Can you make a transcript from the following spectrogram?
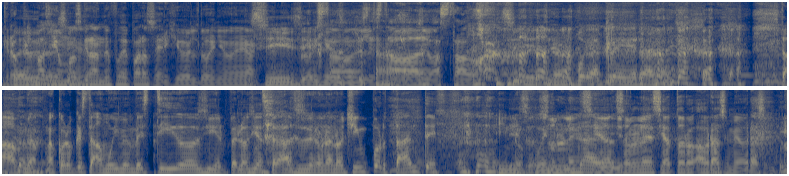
Creo que el vacío más grande fue para Sergio, el dueño de Sí, Acción. Sergio, estaba, sí, él estaba- estaba devastado. Sí, no lo podía creer. Estaba, me me acuerdo que estaba muy bien vestidos y el pelo hacia atrás. Era una noche importante. Y no Eso- fue solo, le decía, solo le decía a Toro, abrázame, abrázame.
